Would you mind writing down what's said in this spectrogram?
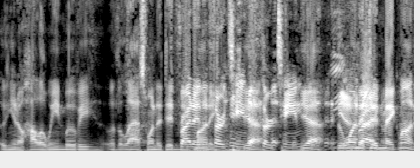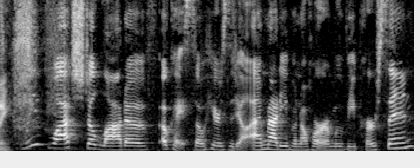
uh, you know Halloween movie or the last one that didn't Friday make the 13th, yeah 13. yeah the Yeah. one that Right. didn't make money We've watched a lot of. Okay, so here's the deal. I'm not even a horror movie person,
